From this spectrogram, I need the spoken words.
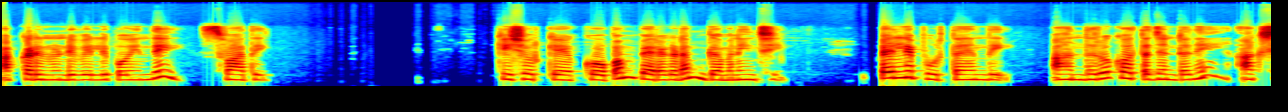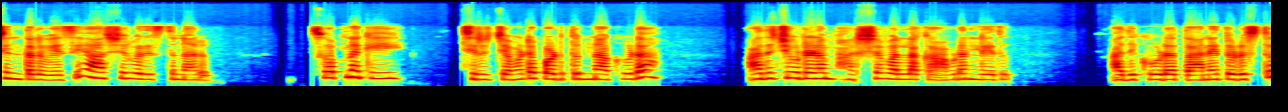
అక్కడి నుండి వెళ్ళిపోయింది స్వాతి. కిషోర్ కోపం పెరగడం గమనించి పెళ్ళి పూర్తయింది. అందరూ కొత్త జంటని అక్షింతలు వేసి ఆశీర్వదిస్తున్నారు. స్వప్నకి చిరు చెమట పడుతున్నా కూడా అది చూడడం హర్ష వల్ల కావడం లేదు. అది కూడా తానే తుడుస్తూ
